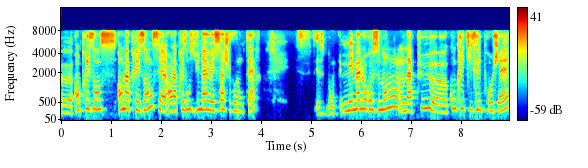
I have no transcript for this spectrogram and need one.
en, présence, en ma présence et en la présence d'une AESH volontaire. Bon, mais malheureusement, on a pu concrétiser le projet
